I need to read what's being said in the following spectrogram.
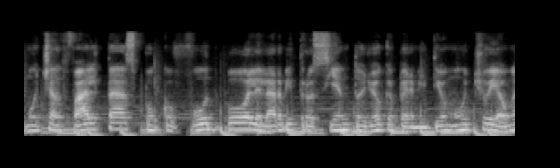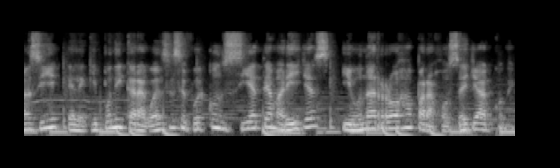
muchas faltas, poco fútbol, el árbitro siento yo que permitió mucho y aún así el equipo nicaragüense se fue con 7 amarillas y una roja para José Yacone.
